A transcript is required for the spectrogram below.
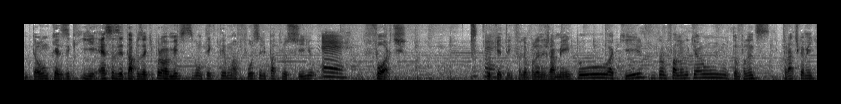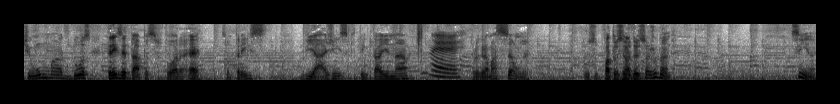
Então quer dizer que essas etapas aqui provavelmente vocês vão ter que ter uma força de patrocínio É. forte. Porque tem que fazer um planejamento aqui, estamos falando que é um. Estamos falando de praticamente uma, duas, três etapas. Fora. É, são três viagens que tem que estar aí na É. programação, né? Os patrocinadores estão ajudando. Sim, né?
